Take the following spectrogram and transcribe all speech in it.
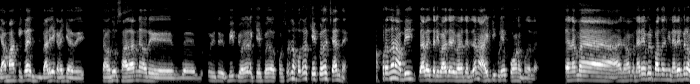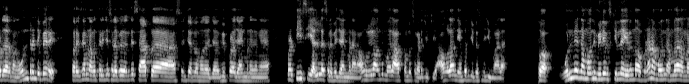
என் மார்க்கெட்லாம் வேலையே கிடைக்காது. நான் வந்து ஒரு சாதாரண ஒரு இது பிபிஓ இல்லை கேபிஓ ஒர்க் சொல்லி நான் முதல்ல கேபிஓ தான் சேர்ந்தேன். அப்புறம் தான் நான் அப்படியே வேலை தேடி வேலை தேடி வேலை தேடி தான் நான் ஐடிக்குள்ளேயே போனேன் முதல்ல. நம்ம நம்ம நிறைய பேர் பார்த்தா நிறைய பேர் அப்படிதான் இருப்பாங்க. ஒன்று ரெண்டு பேர். ஃபார் எக்ஸாம்பிள் நமக்கு தெரிஞ்ச சில பேர் வந்து சாப்ல அசெஞ்சர்ல முதல்ல விப்ரோ ஜாயின் பண்ணாங்க அப்புறம் டிசிஎல்ல சில பேர் ஜாயின் பண்ணாங்க. அவங்களுக்குலாம் வந்து முதல்ல ஆஃப் கம்பல்ஸ் கிடைச்சிச்சு. அவங்களாம் வந்து எண்பத்தஞ்சு பெர்சன்டேஜ் மேலே. ஸோ ஒன்று நம்ம வந்து மீடியம் ஸ்கில்ல இருந்தோம் அப்படின்னா நம்ம வந்து நம்ம தான் நம்ம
